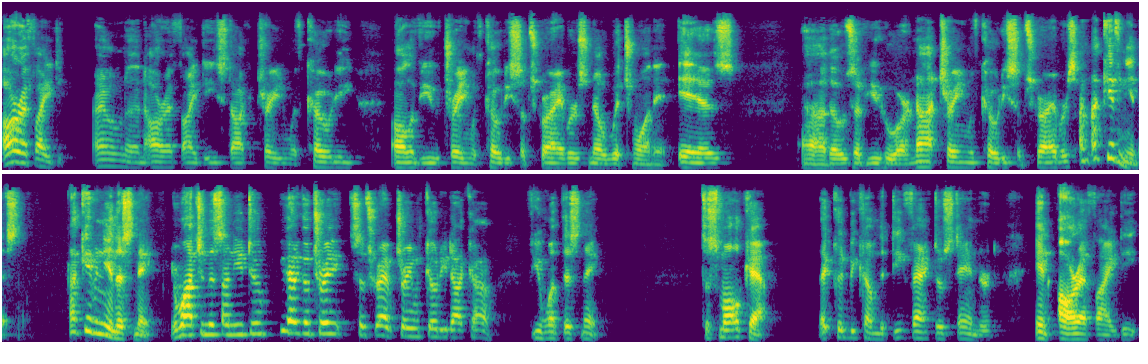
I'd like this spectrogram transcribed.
RFID, I own an RFID stock trading with Cody. All of you trading with Cody subscribers know which one it is. Uh, those of you who are not trading with Cody subscribers, I'm not giving you this name. I'm not giving you this name. You're watching this on YouTube, you got to go trade, subscribe tradingwithcody.com if you want this name. It's a small cap that could become the de facto standard in RFID.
